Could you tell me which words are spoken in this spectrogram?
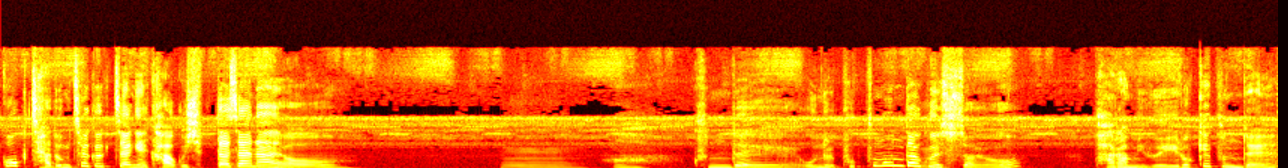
꼭 자동차 극장에 가고 싶다잖아요. 음, 근데 오늘 폭풍 온다고 했어요. 바람이 왜 이렇게 분대?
